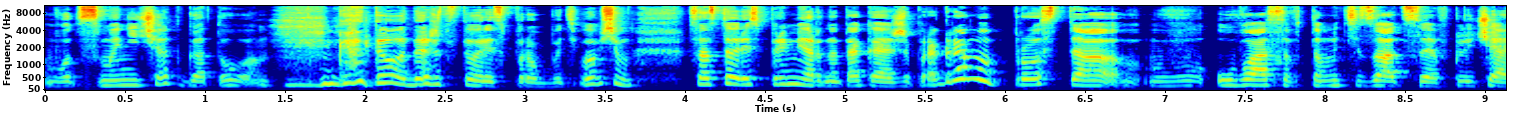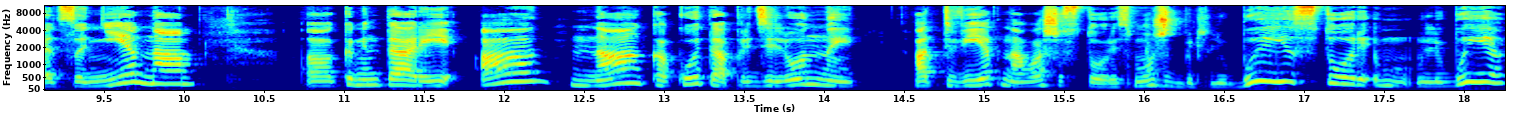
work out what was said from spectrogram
вот с ManyChat готова, готова даже сторис пробовать. В общем, со сторис примерно такая же программа, просто у вас автоматизация включается не на Э, комментарии, а на какой-то определенный ответ на вашу сторис. Может быть, любые, стори, любые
